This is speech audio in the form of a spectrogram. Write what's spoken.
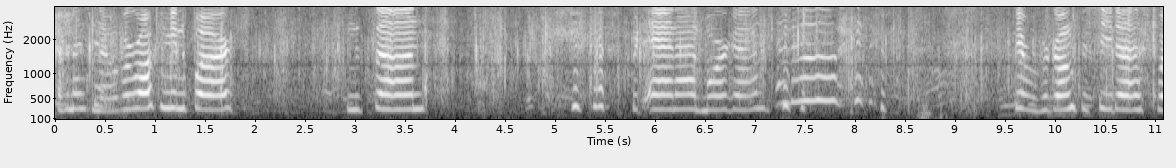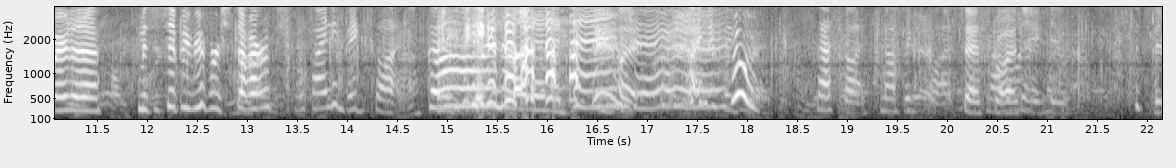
have a nice day. No, we're walking in the park in the sun with Anna and Morgan. Hello. Yeah, we're going to see the where the Mississippi River starts. We're finding big squat. Go Big squat in a ten foot. Sasquatch. Finding big. Sasquatch, not big squat. Sasquatch. Not what they do. It's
